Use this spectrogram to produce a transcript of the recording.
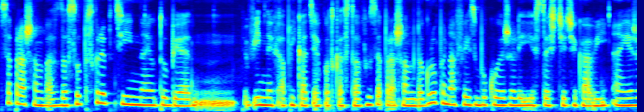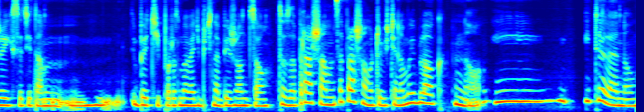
Zapraszam Was do subskrypcji na YouTubie, w innych aplikacjach podcastowych. Zapraszam do grupy na Facebooku, jeżeli jesteście ciekawi. Jeżeli chcecie tam mm, być i porozmawiać, być na bieżąco, to zapraszam. Zapraszam oczywiście na mój blog. No i, i tyle. No.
